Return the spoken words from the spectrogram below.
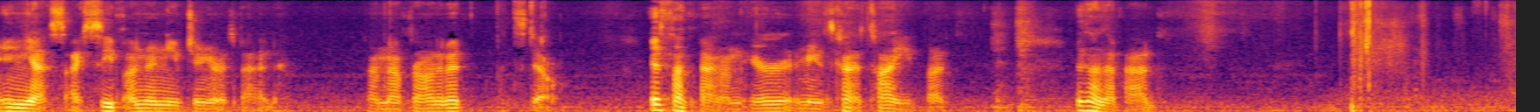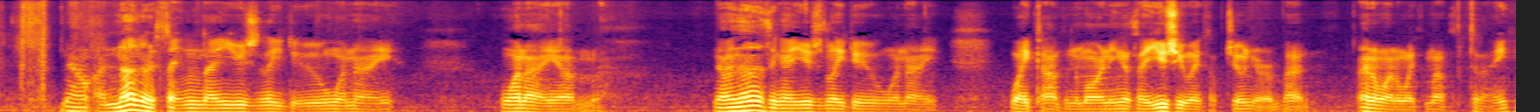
And yes, I sleep underneath Junior's bed. I'm not proud of it, but still. It's not bad under here. I mean, it's kind of tight, but it's not that bad. Now, another thing I usually do when I, when I, um, now another thing I usually do when I wake up in the morning is I usually wake up Junior, but I don't want to wake him up today.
